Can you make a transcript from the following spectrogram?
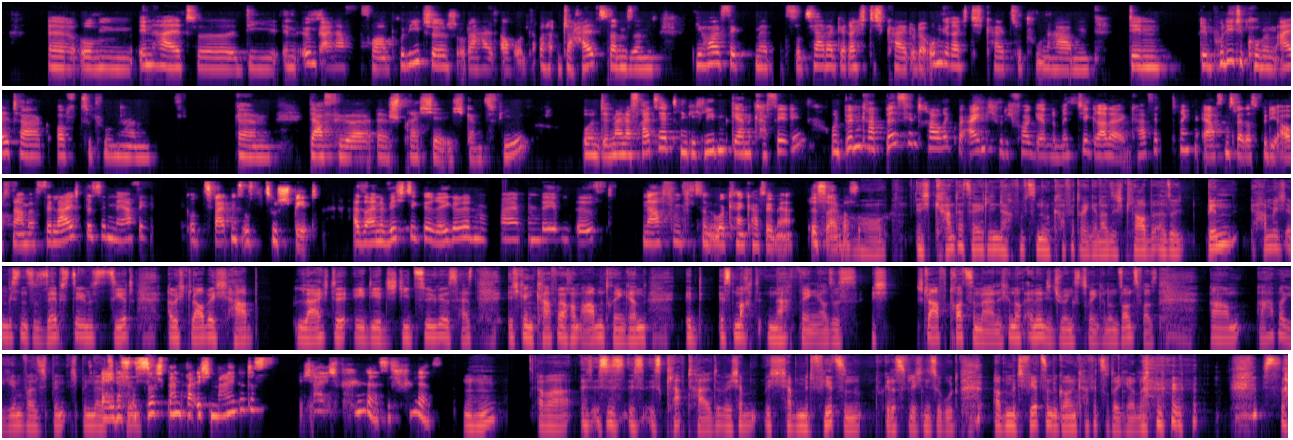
äh, um Inhalte, die in irgendeiner Form politisch oder halt auch unter, unterhaltsam sind, die häufig mit sozialer Gerechtigkeit oder Ungerechtigkeit zu tun haben, den dem Politikum im Alltag oft zu tun haben. Ähm, dafür äh, spreche ich ganz viel. Und in meiner Freizeit trinke ich liebend gerne Kaffee und bin gerade bisschen traurig, weil eigentlich würde ich voll gerne mit dir gerade einen Kaffee trinken. Erstens wäre das für die Aufnahme vielleicht bisschen nervig und zweitens ist es zu spät. Also eine wichtige Regel in meinem Leben ist, nach 15 Uhr kein Kaffee mehr. Ist einfach oh, so. Ich kann tatsächlich nach 15 Uhr Kaffee trinken. Also ich glaube, also ich bin, habe mich ein bisschen so selbst diagnostiziert, aber ich glaube, ich habe leichte ADHD-Züge. Das heißt, ich kann Kaffee auch am Abend trinken. It, es macht nothing. Also es, ich schlafe trotzdem mehr. Ich kann auch Energy Drinks trinken und sonst was. Ähm, aber gegebenenfalls, ich bin, ich bin Ey, das kind. ist so spannend, weil ich meine das, ja, ich fühle das, ich fühle das. Mhm aber es, es, es, es, es klappt halt. Ich habe ich hab mit 14, okay, das ist vielleicht nicht so gut, aber mit 14 begonnen, Kaffee zu trinken. so.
